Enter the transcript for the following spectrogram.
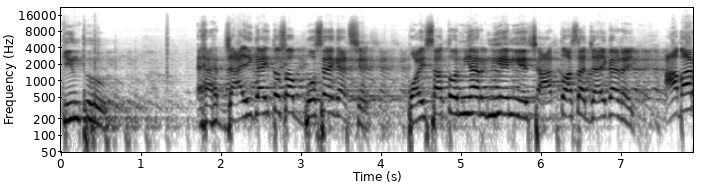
কিন্তু জায়গায় তো সব বসে গেছে। পয়সা তো নিয়ে আর নিয়ে নিয়েছে, আর তো আসার জায়গা নেই। আবার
